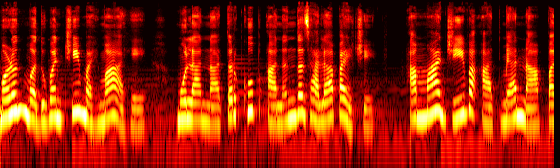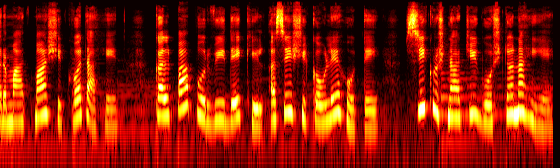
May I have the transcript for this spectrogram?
म्हणून मधुबनची महिमा आहे. मुलांना तर खूप आनंद झाला पाहिजे. आम्हा जीव आत्म्यांना परमात्मा शिकवत आहेत. कल्पापूर्वी देखील असे शिकवले होते. श्रीकृष्णाची गोष्ट नाहीये.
